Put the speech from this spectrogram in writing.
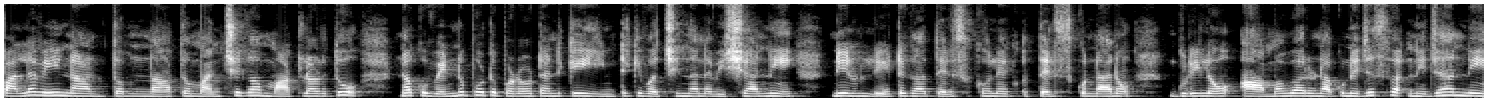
పల్లవి నాతో నాతో మంచిగా మాట్లాడుతూ నాకు వెన్నుపోటు పడవటానికి ఇంటికి వచ్చిందన్న విషయాన్ని నేను లేటుగా తెలుసుకోలే తెలుసుకున్నాను. గుడిలో ఆ అమ్మవారు నాకు నిజస్వ నిజాన్ని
